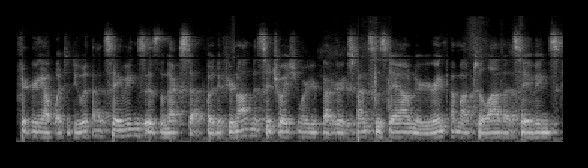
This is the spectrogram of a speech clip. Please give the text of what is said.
figuring out what to do with that savings is the next step. But if you're not in a situation where you've got your expenses down or your income up to allow that savings,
